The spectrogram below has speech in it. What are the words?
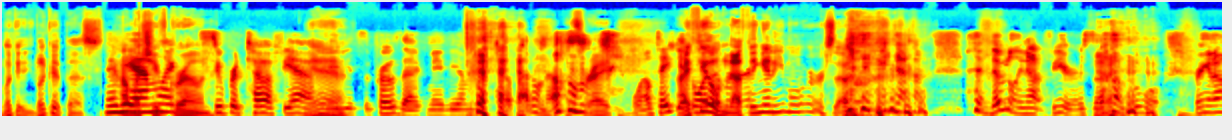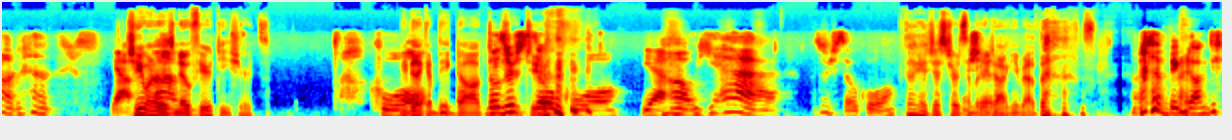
look at look at this. Maybe How much I'm you've like grown. super tough. Yeah, Yeah. Maybe it's the Prozac. Maybe I'm just tough. I don't know. That's right. well, take it. I feel whatever. nothing anymore. So yeah. Definitely not fear. So cool. Bring it on. yeah. she had one of those um, no fear T-shirts. cool. Maybe like a big dog Those are so cool. Yeah. Oh yeah. Those are so cool. I feel like I just heard somebody talking about this. big dog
